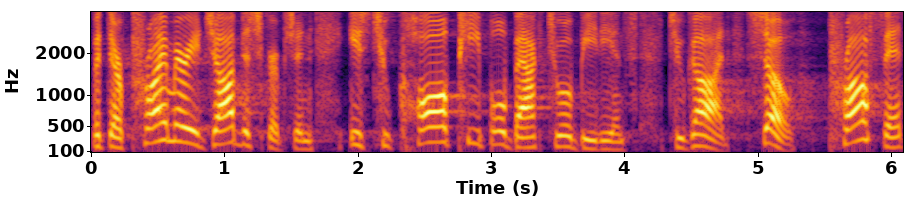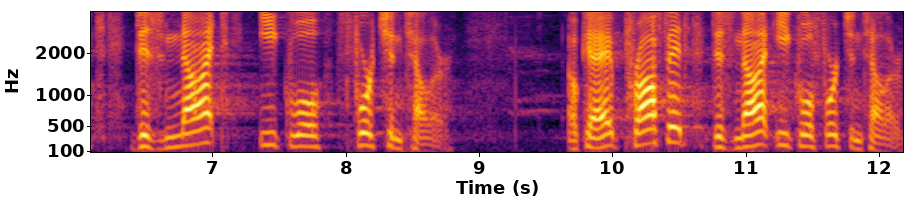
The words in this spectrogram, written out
But their primary job description is to call people back to obedience to God. So, prophet does not equal fortune teller. Okay? Prophet does not equal fortune teller.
